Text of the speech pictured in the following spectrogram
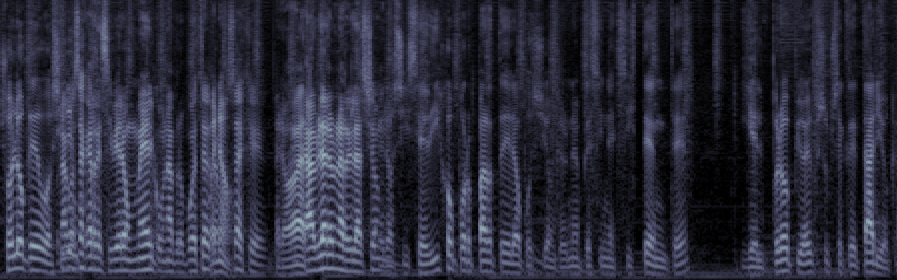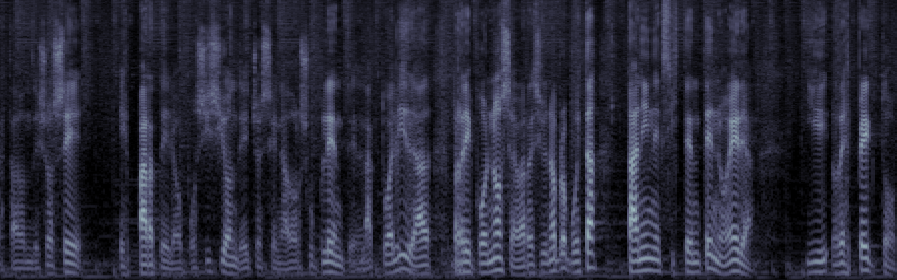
Yo lo que debo decir... Una cosa es que recibiera un mail con una propuesta, otra Bueno, cosa es que pero a ver, hablar una relación. Pero si se dijo por parte de la oposición que era una empresa inexistente y el propio ex subsecretario, que hasta donde yo sé es parte de la oposición, de hecho es senador suplente en la actualidad, reconoce haber recibido una propuesta, tan inexistente no era. Y respecto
